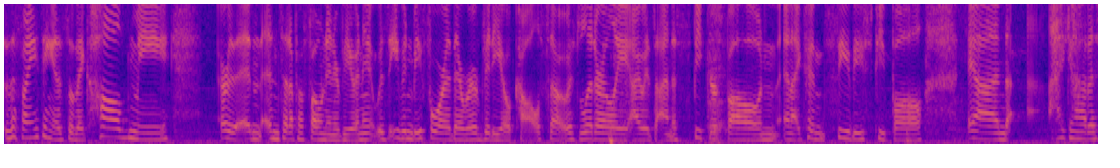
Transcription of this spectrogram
the funny thing is, so they called me or and, and set up a phone interview. And it was even before there were video calls. So it was literally i was on a speakerphone and i couldn't see these people. And i gotta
